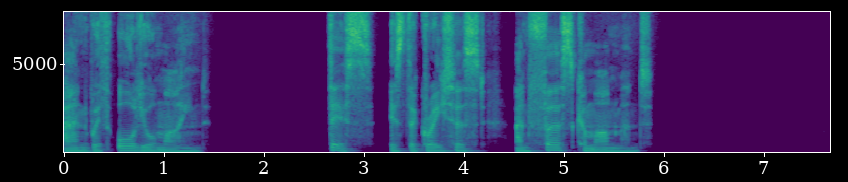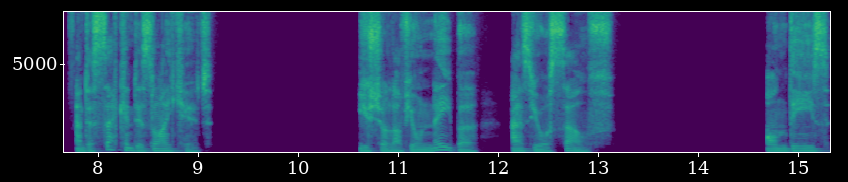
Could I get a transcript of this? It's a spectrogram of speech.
and with all your mind. This is the greatest and first commandment. And a second is like it you shall love your neighbour as yourself. On these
